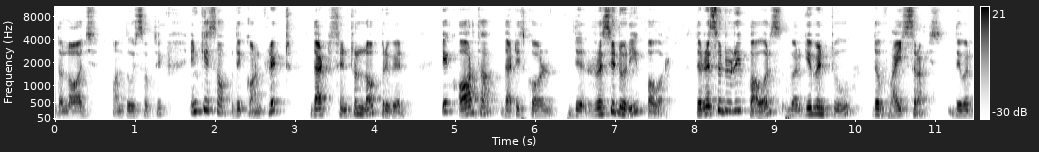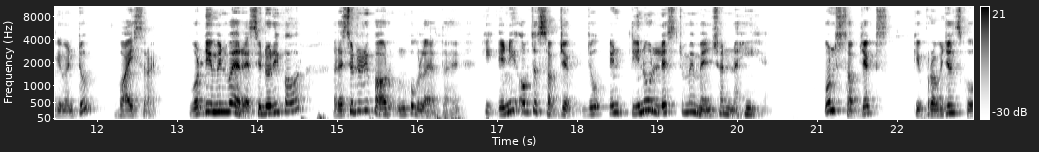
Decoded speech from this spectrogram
the laws on two subject in case of the conflict that central law prevail एक और था that is called the residuary power the residuary powers were given to the viceroy they were given to viceroy what do mean by residuary power residuary power उनको बुलाया जाता है कि एनी ऑफ़ द सब्जेक्ट जो इन तीनों लिस्ट में मेंशन नहीं है, उन सब्जेक्ट्स की प्रोविजंस को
